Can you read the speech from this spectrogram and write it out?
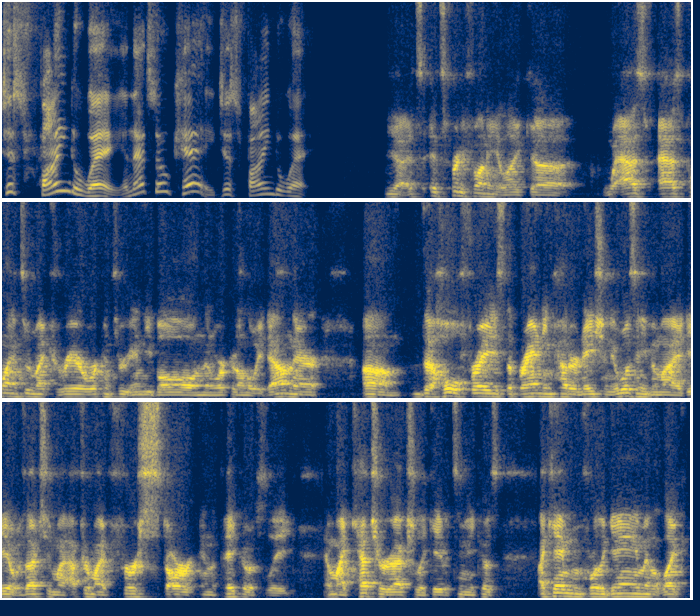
just find a way and that's okay. Just find a way. Yeah it's it's pretty funny. Like uh as as playing through my career working through indie ball and then working all the way down there um, the whole phrase the branding cutter nation it wasn't even my idea. It was actually my after my first start in the pecos league and my catcher actually gave it to me because i came before the game and like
